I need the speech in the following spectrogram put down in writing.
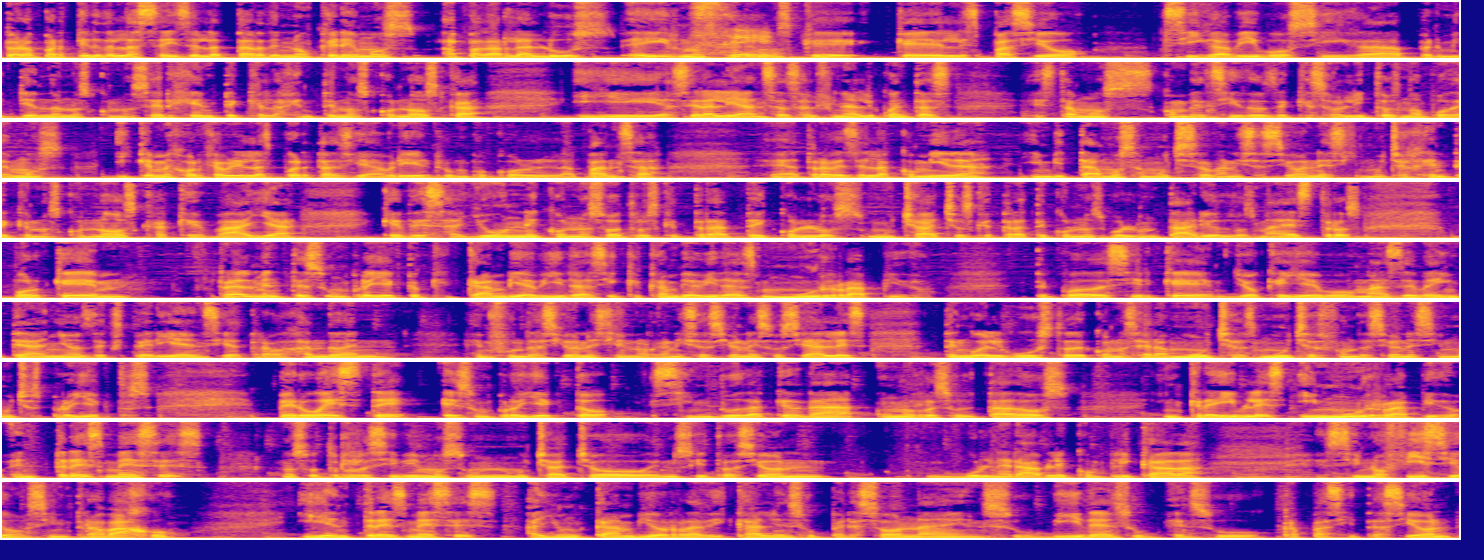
Pero a partir de las 6 de la tarde no queremos apagar la luz e irnos, sí. queremos que, que el espacio siga vivo, siga permitiéndonos conocer gente, que la gente nos conozca y hacer alianzas. Al final de cuentas, estamos convencidos de que solitos no podemos y qué mejor que abrir las puertas y abrir un poco la panza eh, a través de la comida. Invitamos a muchas organizaciones y mucha gente que nos conozca, que vaya, que desayune con nosotros, que trate con los muchachos, que trate con los voluntarios, los maestros, porque realmente es un proyecto que cambia vidas y que cambia vidas muy rápido. Te puedo decir que yo que llevo más de 20 años de experiencia trabajando en, fundaciones y en organizaciones sociales, tengo el gusto de conocer a muchas, muchas fundaciones y muchos proyectos. Pero este es un proyecto sin duda que da unos resultados increíbles y muy rápido. En tres meses nosotros recibimos un muchacho en situación vulnerable, complicada, sin oficio, sin trabajo y en tres meses hay un cambio radical en su persona, en su vida, en su, en su capacitación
